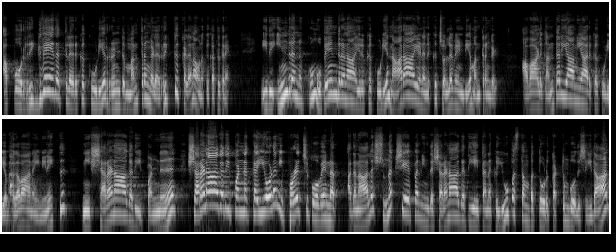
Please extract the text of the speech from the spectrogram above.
அப்போ ரிக்வேதத்துல இருக்கக்கூடிய ரெண்டு மந்திரங்களை ரிக்குகளை நான் உனக்கு கத்துத்தரேன். இது இந்திரனுக்கும் உபேந்திரனா இருக்கக்கூடிய நாராயணனுக்கு சொல்ல வேண்டிய மந்திரங்கள். அவளுக்கு அந்தர்யாமியா இருக்கக்கூடிய பகவானை நினைத்து நீ சரணாகதி பண்ணு சரணாகதி பண்ண கையோட நீ பொழைச்சு போவேன்னர். அதனால சுனக்ஷேபன் இந்த சரணாகதியை தனக்கு யூபஸ்தம்பத்தோடு கட்டும்போது செய்தான்.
